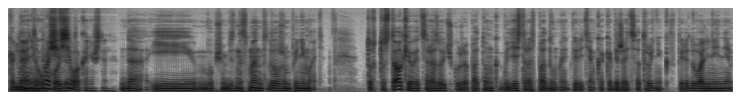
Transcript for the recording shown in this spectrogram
когда ну, они это уходят. проще всего, конечно. Да, и, в общем, бизнесмен это должен понимать. Тот, кто сталкивается разочек, уже потом как бы 10 раз подумает перед тем, как обижать сотрудников перед увольнением.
